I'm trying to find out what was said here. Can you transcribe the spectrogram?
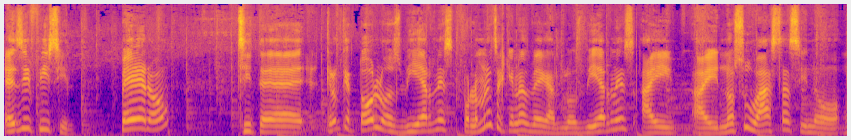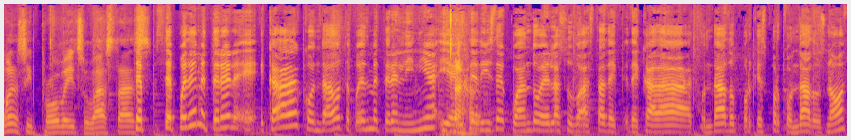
es difícil, pero si te creo que todos los viernes, por lo menos aquí en Las Vegas, los viernes hay hay no subastas, sino bueno, sí probate subastas. Te, te puede meter en eh, cada condado, te puedes meter en línea y ahí Ajá. te dice cuándo es la subasta de, de cada condado, porque es por condados, ¿no?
